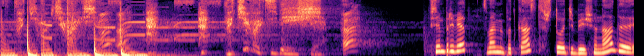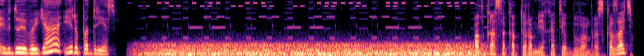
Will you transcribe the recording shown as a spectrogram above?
Ну чего, чего еще? Ну чего тебе еще? Всем привет! С вами подкаст «Что тебе еще надо?» и веду его я, Ира Подрез. Подкаст, о котором я хотел бы вам рассказать,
